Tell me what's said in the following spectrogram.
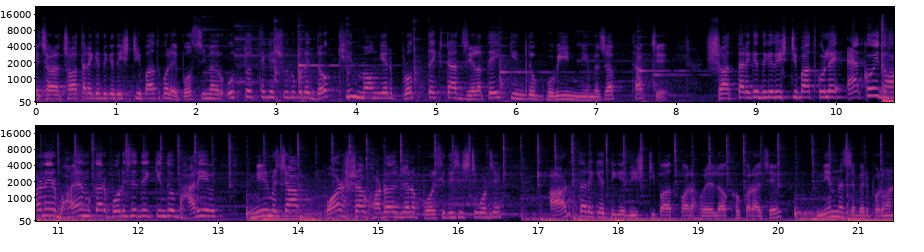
এছাড়া ছ তারিখের দিকে দৃষ্টিপাত করলে পশ্চিমবঙ্গের উত্তর থেকে শুরু করে দক্ষিণবঙ্গের প্রত্যেকটা জেলাতেই কিন্তু গভীর নিম্নচাপ থাকছে। সাত তারিখের দিকে দৃষ্টিপাত করলে একই ধরনের ভয়ঙ্কর পরিস্থিতি কিন্তু ভারী নিম্নচাপ, বর্ষা ঘটানোর জন্য পরিস্থিতি সৃষ্টি করছে। আট তারিখের দিকে দৃষ্টিপাত করা হলে লক্ষ্য করা আছে নিম্নচাপের পরিমাণ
